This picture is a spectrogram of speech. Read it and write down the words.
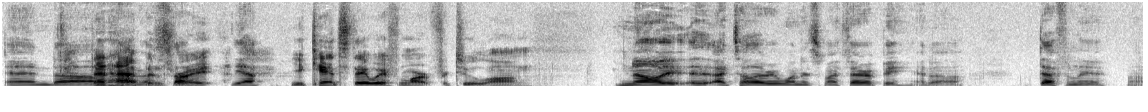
and um, That happens, right? Yeah. You can't stay away from art for too long. No, it, it, I tell everyone it's my therapy. It uh, definitely uh,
